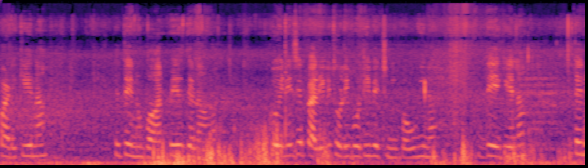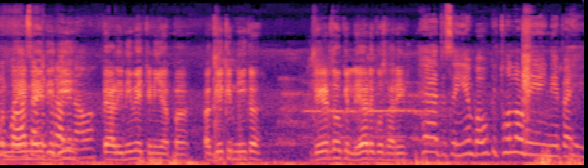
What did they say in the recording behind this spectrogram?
ਪੜ ਕੇ ਨਾ ਤੇ ਤੈਨੂੰ ਬਾਹਰ ਭੇਜ ਦੇਣਾ ਵਾ। ਕੋਈ ਨਹੀਂ ਜੇ ਪਹਿਲੀ ਵੀ ਥੋੜੀ ਬਹੁਤੀ ਵੇਚਣੀ ਪਊਗੀ ਨਾ ਦੇ ਕੇ ਨਾ ਉਹ ਤੈਨੂੰ ਬਾਹਰ ਨਹੀਂ ਸੈੱਟ ਕਰਾ ਦੀਦੀ ਦੇਣਾ ਵਾ। ਪੈਲੀ ਨਹੀਂ ਵੇਚਣੀ ਆਪਾਂ। ਅੱਗੇ ਕਿੰਨੀ ਕ? ਡੇਢ ਦੋ ਕਿੱਲੇ ਸਾਡੇ ਕੋਲ ਸਾਰੇ। ਹੈ ਤੇ ਸਹੀ ਆ ਬਾਹੂ ਕਿੱਥੋਂ ਲਾਉਣੇ ਆ ਇੰਨੇ ਪੈਸੇ?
